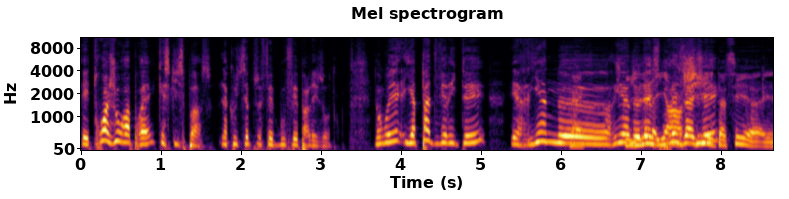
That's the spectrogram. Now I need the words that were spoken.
Et trois jours après, qu'est-ce qui se passe? La concept se fait bouffer par les autres. Donc vous voyez, il n'y a pas de vérité et rien ne, rien ne laisse la présager. est assez, euh,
